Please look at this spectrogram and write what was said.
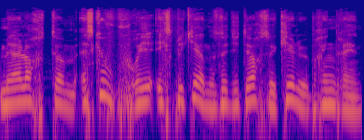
Mais alors, Tom, est-ce que vous pourriez expliquer à nos auditeurs ce qu'est le brain drain?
